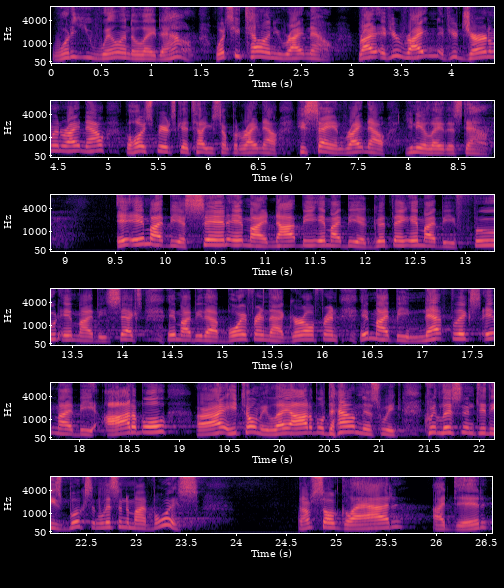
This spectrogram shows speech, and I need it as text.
What are you willing to lay down? What's he telling you right now? Right? If you're writing, if you're journaling right now, the Holy Spirit's going to tell you something right now. He's saying right now, you need to lay this down. It, it, might be a sin, it might not be, it might be a good thing, it might be food, it might be sex, it might be that boyfriend, that girlfriend, it might be Netflix, it might be Audible. All right, he told me, lay Audible down this week. Quit listening to these books and listen to my voice. And I'm so glad I did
